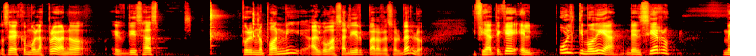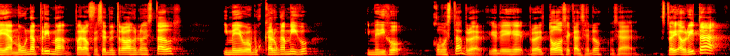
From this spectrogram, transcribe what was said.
o sea, es como las pruebas, ¿no? If this has putting upon me, algo va a salir para resolverlo. Y fíjate que el último día de encierro me llamó una prima para ofrecerme un trabajo en los estados y me llevó a buscar un amigo y me dijo, ¿cómo está, brother? Yo le dije, brother, todo se canceló. O sea, estoy ahorita,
